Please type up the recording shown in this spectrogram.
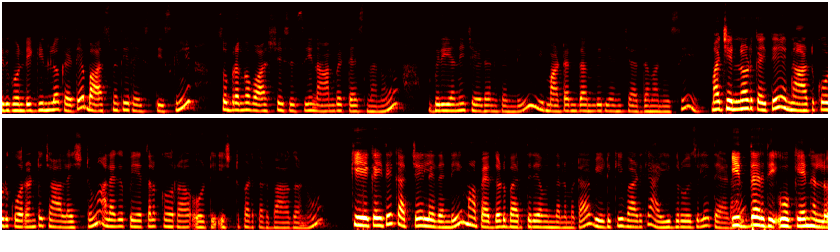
ఇదిగోండి. గిన్నెలోకి అయితే అయితే బాస్మతి రైస్ తీసుకుని శుభ్రంగా వాష్ చేసేసి నానబెట్టేస్తున్నాను. బిర్యానీ చేయడానికండి. ఈ మటన్ దమ్ బిర్యానీ చేద్దామనేసి మా చిన్నోడికైతే నాటుకోడి కూర అంటే చాలా ఇష్టం. అలాగే పీతల కూర ఒకటి ఇష్టపడతాడు బాగాను. కేక్ అయితే కట్ చేయలేదండి. మా పెద్దోడు బర్త్డే ఉందనమాట వీడికి వాడికి ఐదు రోజులే తేడా. ఇద్దరిది ఒకే నెలలో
